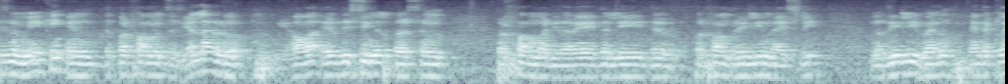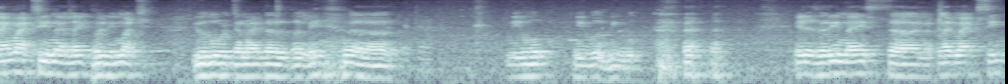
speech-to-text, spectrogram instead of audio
is the making and the performances ಎಲ್ಲರೂ ಎವ್ರಿ ಸಿಂಗಲ್ ಪರ್ಸನ್ ಪರ್ಫಾರ್ಮ್ ಮಾಡಿದ್ದಾರೆ. ಇದರಲ್ಲಿ perform really nicely really well and the climax in I like very much ಇವ್ರು ಮೂರು ಜನ ಇದ್ದಾರೆ ಇದರಲ್ಲಿ ನೀವು ನೀವು in a climax scene. Nice climax scene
